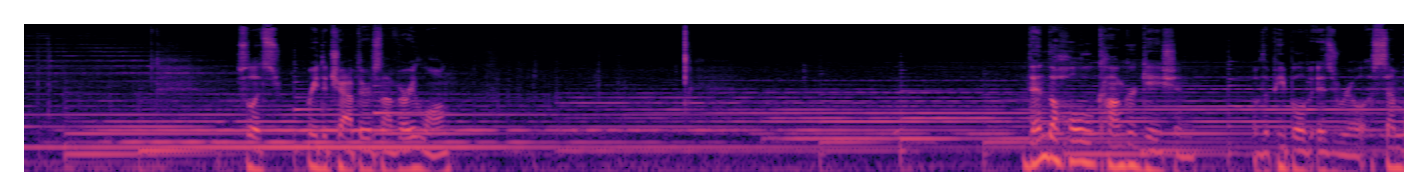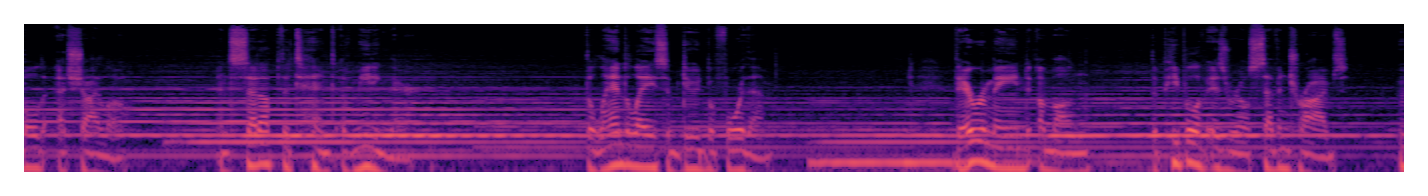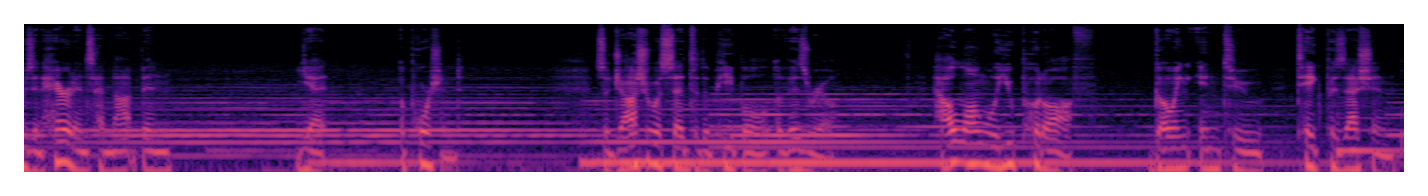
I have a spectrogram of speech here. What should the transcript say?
So let's read the chapter, it's not very long. Then the whole congregation of the people of Israel assembled at Shiloh and set up the tent of meeting there. The land lay subdued before them. There remained among the people of Israel seven tribes whose inheritance had not been yet apportioned. So Joshua said to the people of Israel, How long will you put off going into take possession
